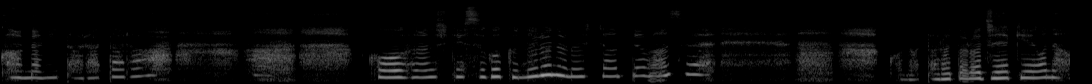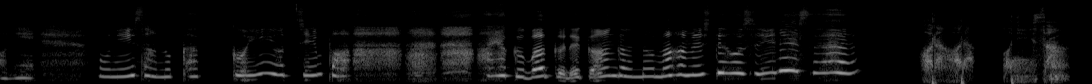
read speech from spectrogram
こんなにトロトロしてすごくヌルヌルしちゃってます。このトロトロ JK オナホにお兄さんのかっこいいおちんぽ早くバックでガンガン生ハメしてほしいです。ほらほらお兄さん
